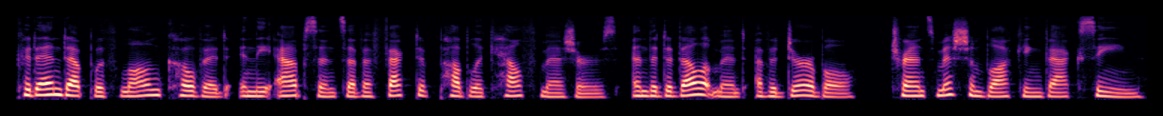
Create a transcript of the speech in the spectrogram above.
could end up with long COVID in the absence of effective public health measures and the development of a durable, transmission blocking vaccine.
